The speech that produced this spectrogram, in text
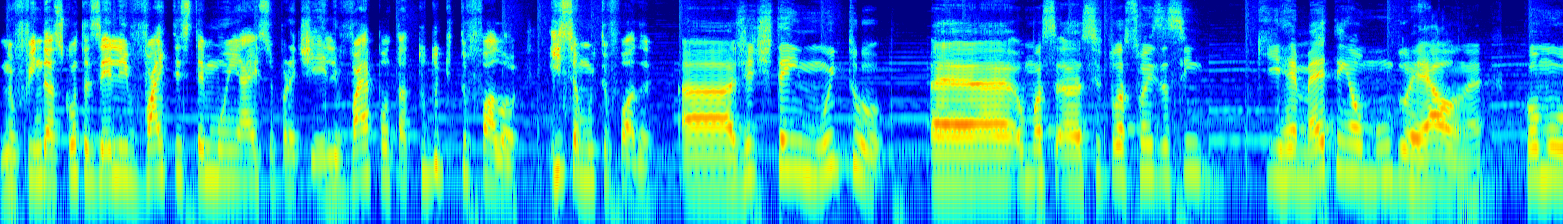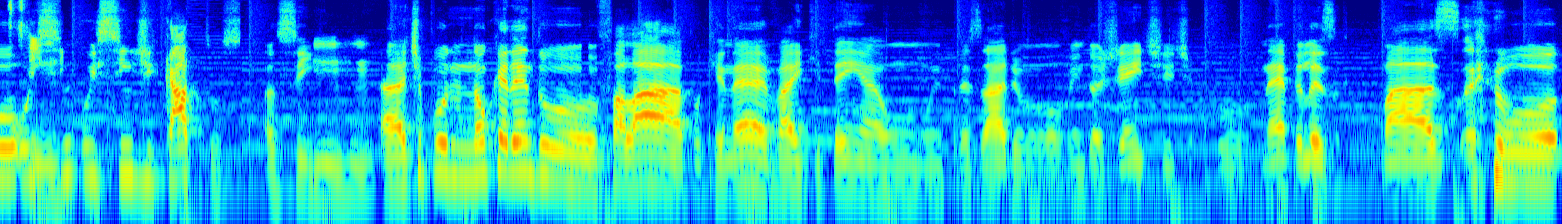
no fim das contas, ele vai testemunhar isso pra ti. Ele vai apontar tudo que tu falou. Isso é muito foda. a gente tem muito é, umas ah, situações assim que remetem ao mundo real, né? Como os, os sindicatos, assim. Uhum. Ah, tipo, não querendo falar, porque, né, vai que tenha um empresário ouvindo a gente, tipo, né, beleza. Mas o,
